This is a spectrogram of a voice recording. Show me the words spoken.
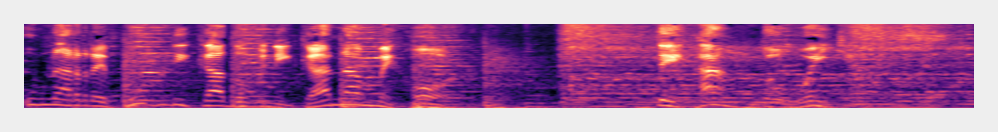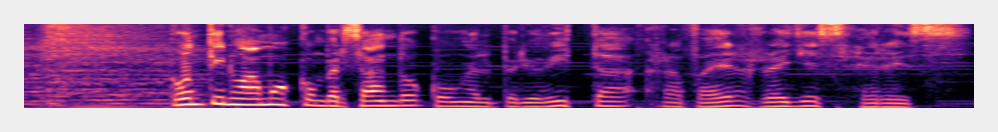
una República Dominicana mejor. Dejando huellas. Continuamos conversando con el periodista Rafael Reyes Jerez.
